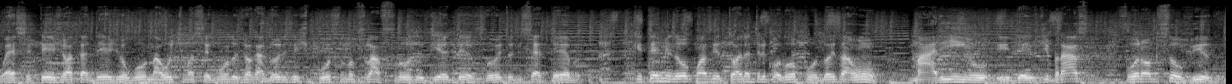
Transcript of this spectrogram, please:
O STJD jogou na última segunda os jogadores expulsos no Fla-Flu do dia 18 de setembro, que terminou com a vitória tricolor por 2 a 1. Marinho e David Braz foram absolvidos.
